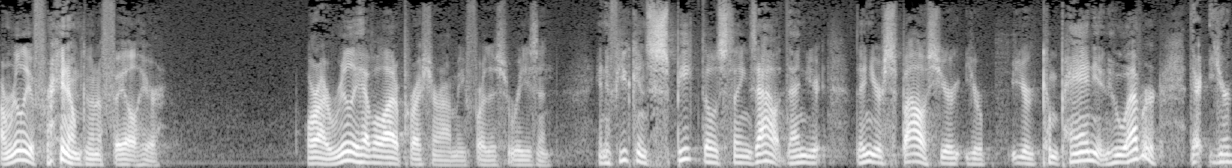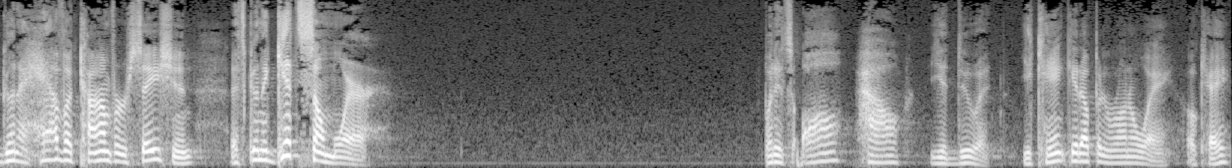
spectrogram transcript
I'm really afraid I'm going to fail here. Or I really have a lot of pressure on me for this reason. And if you can speak those things out, then, your then your spouse, your, your, your companion, whoever, you're going to have a conversation that's going to get somewhere. But it's all how you do it. You can't get up and run away, okay?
